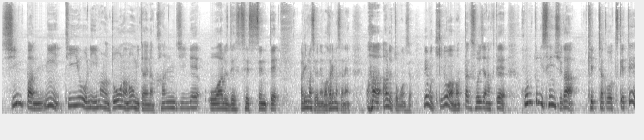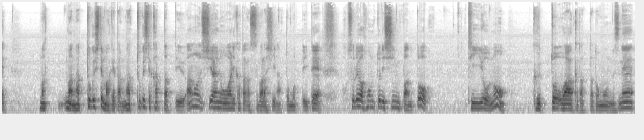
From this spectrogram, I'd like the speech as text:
審判に TO に今のどうなのみたいな感じで終わるで接戦ってありますよね、分かりますかね。ああると思うんですよ、でも昨日は全くそれじゃなくて本当に選手が決着をつけて、ままあ、納得して負けた、納得して勝ったっていうあの試合の終わり方が素晴らしいなと思っていてそれは本当に審判と TO のグッドワークだったと思うんですね、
